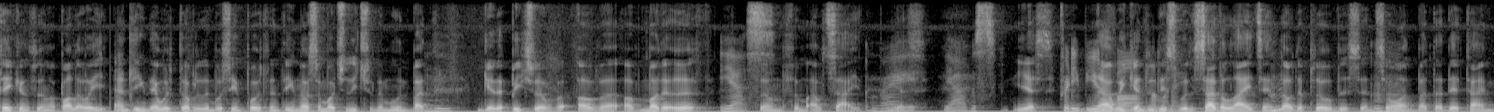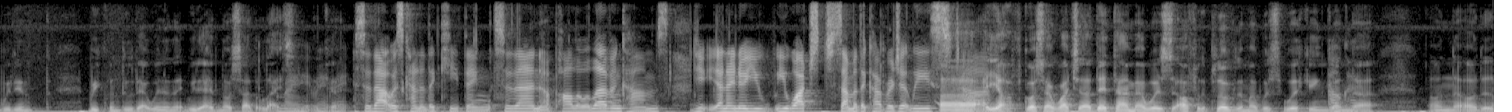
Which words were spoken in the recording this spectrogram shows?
taken from Apollo 8. I think that was probably the most important thing, not so much reach to the moon, but Mm-hmm. get a picture of of, uh, of Mother Earth Yes. from from outside. right. Yes. Yeah, it was Yes. Pretty beautiful. Now we can do this with satellites and Mm-hmm. other probes and so on. But at that time, we didn't. We couldn't do that. We, didn't, we had no satellites. Right, right, Okay. right. So that was kind of the key thing. So then Yeah. Apollo 11 comes, you, and I know you you watched some of the coverage at least. Uh, um, yeah, of course. I watched. At that time, I was off of the program. I was working on uh, on other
